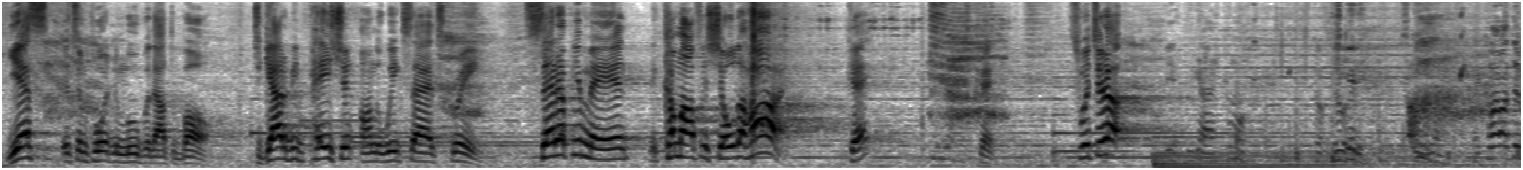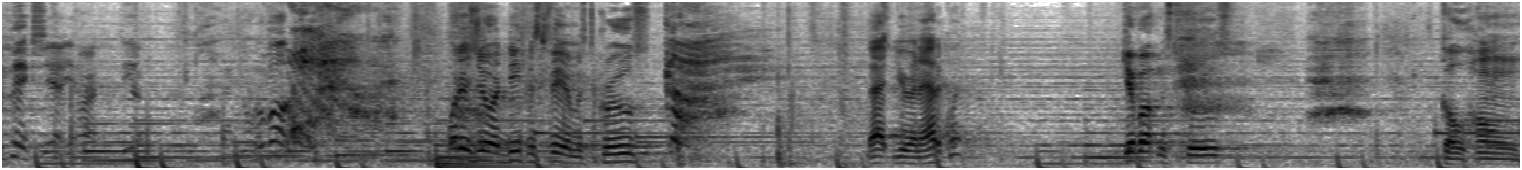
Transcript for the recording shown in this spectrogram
Yes, it's important to move without the ball. But you gotta be patient on the weak side screen. Set up your man and come off his shoulder hard. Okay? Okay. Switch it up. Yeah, we got it. Come on. Let's go get it. Hey, call out them picks. Yeah, yeah. All right. Move up. What is your deepest fear, Mr. Cruz? That you're inadequate? Give up, Mr. Cruz. Go home.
